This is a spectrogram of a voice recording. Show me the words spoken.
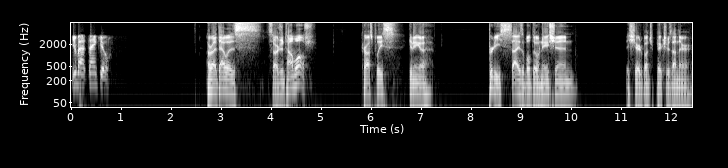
You bet. Thank you. All right, that was Sergeant Tom Walsh. Cross Police getting a pretty sizable donation. They shared a bunch of pictures on their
